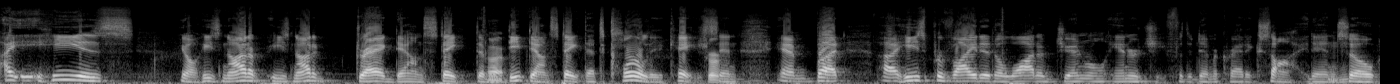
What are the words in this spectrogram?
I, he is, you know, he's not a he's not a drag down state. I mean, Right. deep down state. That's clearly the case. Sure. And and but uh, he's provided a lot of general energy for the Democratic side, and so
